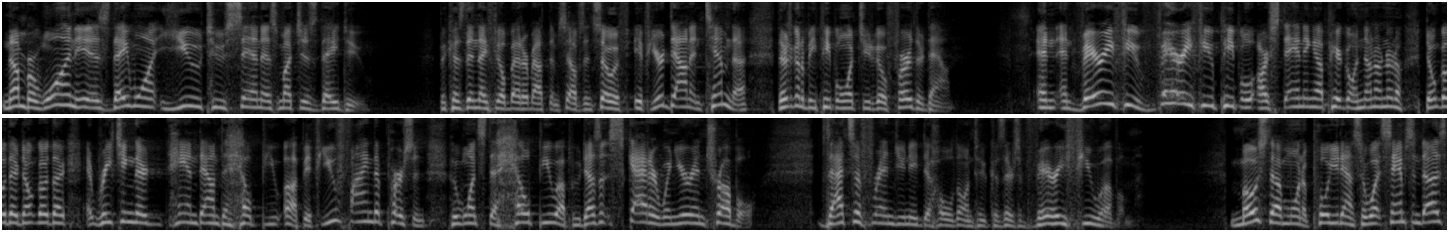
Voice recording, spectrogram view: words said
Number one is they want you to sin as much as they do because then they feel better about themselves. And so if, if you're down in Timnah, there's going to be people want you to go further down. And, and very few, very few people are standing up here going, no, no, no, no, don't go there, don't go there, reaching their hand down to help you up. If you find a person who wants to help you up, who doesn't scatter when you're in trouble, that's a friend you need to hold on to because there's very few of them. Most of them want to pull you down. So, what Samson does,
